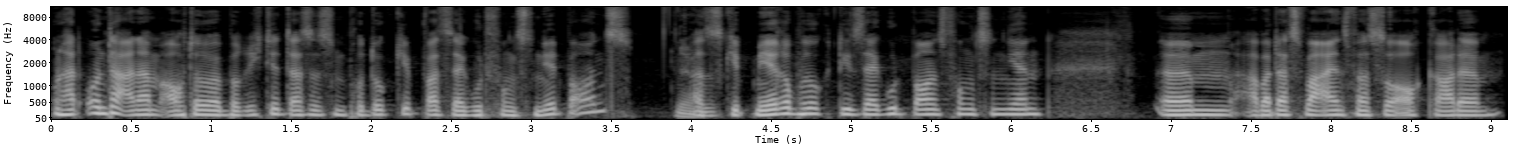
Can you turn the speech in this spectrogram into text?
Und hat unter anderem auch darüber berichtet, dass es ein Produkt gibt, was sehr gut funktioniert bei uns. Ja. Also es gibt mehrere Produkte, die sehr gut bei uns funktionieren. Ähm, aber das war eins, was so auch gerade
